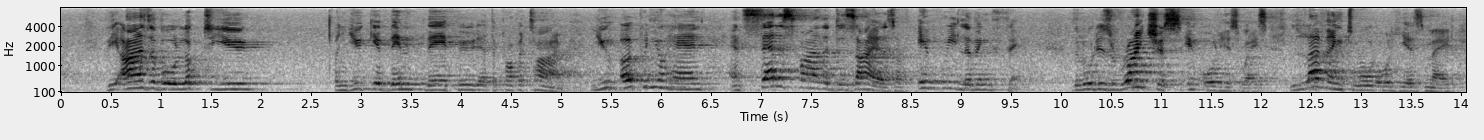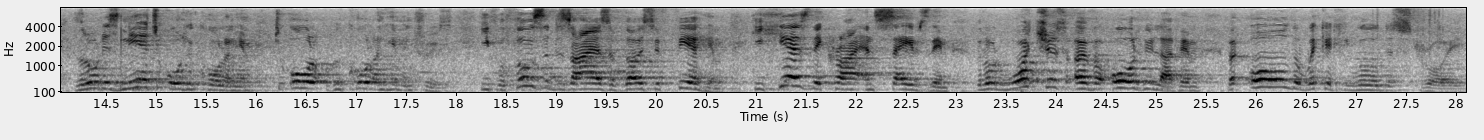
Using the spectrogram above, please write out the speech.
The eyes of all look to you and you give them their food at the proper time. You open your hand and satisfy the desires of every living thing. The Lord is righteous in all his ways, loving toward all he has made. The Lord is near to all who call on him, to all who call on him in truth. He fulfills the desires of those who fear him. He hears their cry and saves them. The Lord watches over all who love him, but all the wicked he will destroy.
